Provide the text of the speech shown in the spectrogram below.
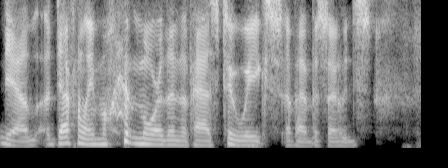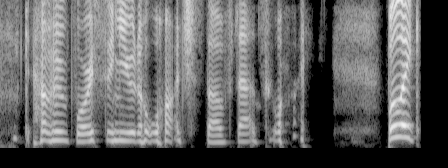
Yeah, definitely more, than the past two weeks of episodes. I've been forcing you to watch stuff. That's why. But like,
